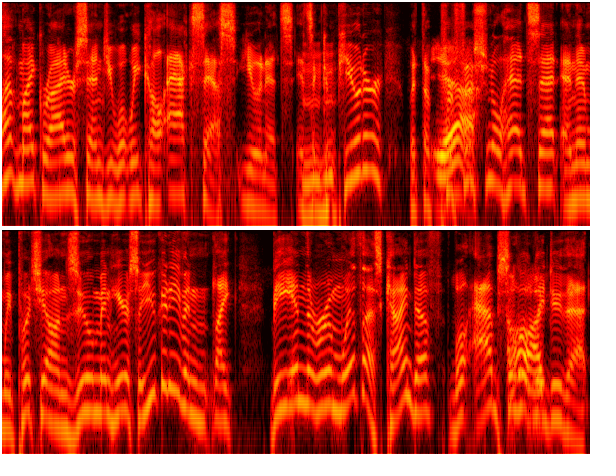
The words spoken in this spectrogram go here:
have Mike Ryder send you what we call access units. It's mm-hmm. a computer with the yeah. professional headset, and then we put you on Zoom in here, so you could even like be in the room with us. Kind of. We'll absolutely oh, I, do that.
